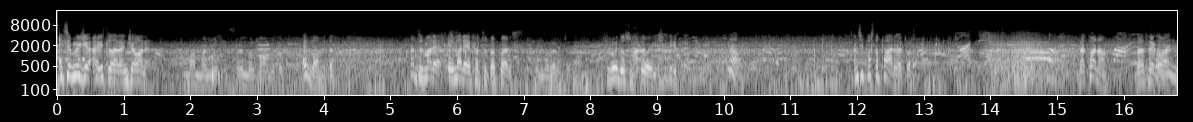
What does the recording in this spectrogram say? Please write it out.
e se mi hai visto l'arancione? Mamma mia, sto salendo il vomito. E vomita. Tanto il mare, il mare è fatto per questo. Non dovevo giocare. Fluido su Ma fluido. finisci di riprendermi. No. Non si può stoppare da qua. Da qua no. Da te come?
